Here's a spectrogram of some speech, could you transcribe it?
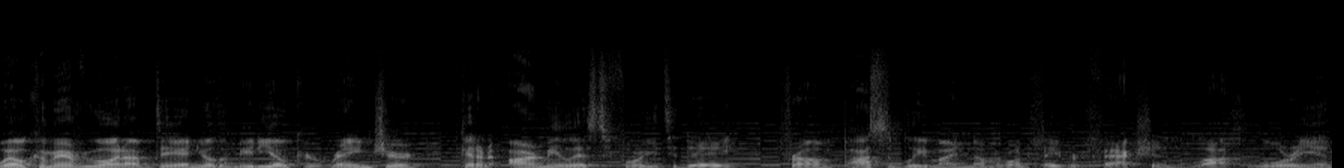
Welcome everyone, I'm Daniel, the Mediocre Ranger. Got an army list for you today from possibly my number one favorite faction, Lothlorien.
